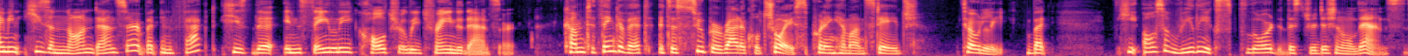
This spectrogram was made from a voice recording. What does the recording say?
I mean, he's a non dancer, but in fact, he's the insanely culturally trained dancer. Come to think of it, it's a super radical choice putting him on stage. Totally. But he also really explored this traditional dance.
